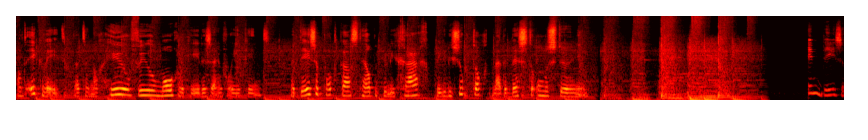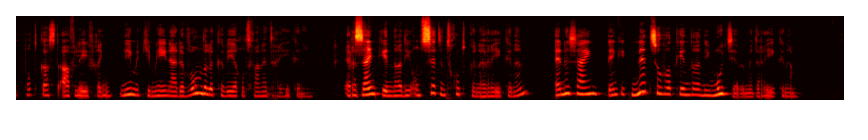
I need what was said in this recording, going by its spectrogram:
Want ik weet dat er nog heel veel mogelijkheden zijn voor je kind. Met deze podcast help ik jullie graag bij jullie zoektocht naar de beste ondersteuning. In deze podcastaflevering neem ik je mee naar de wonderlijke wereld van het rekenen. Er zijn kinderen die ontzettend goed kunnen rekenen en er zijn, denk ik, net zoveel kinderen die moeite hebben met rekenen.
